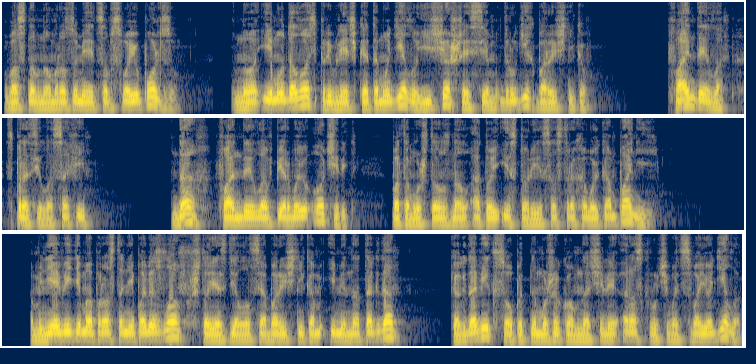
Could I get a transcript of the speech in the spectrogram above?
в основном, разумеется, в свою пользу. Но им удалось привлечь к этому делу еще шесть-семь других барышников. «Файндейла?» — спросила Софи. Да, Файндейла в первую очередь, потому что он знал о той истории со страховой компанией. Мне, видимо, просто не повезло, что я сделался барышником именно тогда, когда Вик с опытным мужиком начали раскручивать свое дело.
